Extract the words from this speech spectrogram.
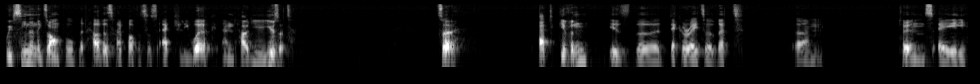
we've seen an example, but how does hypothesis actually work, and how do you use it? So at given is the decorator that um, turns a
